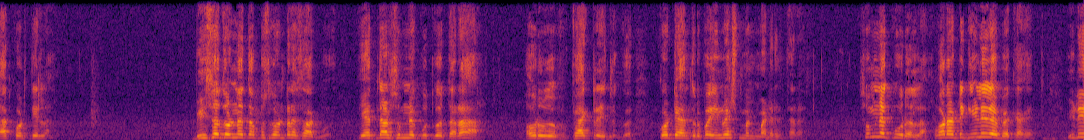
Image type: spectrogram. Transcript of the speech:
ಯಾಕೆ ಕೊಡ್ತಿಲ್ಲ? ಬೀಸದೊಣ್ಣೆ ತಪ್ಪಿಸ್ಕೊಂಡ್ರೆ ಸಾಕು. ಯತ್ನಾಳ್ ಸುಮ್ಮನೆ ಕೂತ್ಕೋತಾರಾ? ಅವರು ಫ್ಯಾಕ್ಟ್ರಿ ಕೋಟ್ಯಾಂತರ ರೂಪಾಯಿ ಇನ್ವೆಸ್ಟ್ಮೆಂಟ್ ಮಾಡಿರ್ತಾರೆ. ಸುಮ್ಮನೆ ಕೂರಲ್ಲ, ಹೋರಾಟಕ್ಕೆ ಇಳಿಲೇಬೇಕಾಗತ್ತೆ. ಇಡೀ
